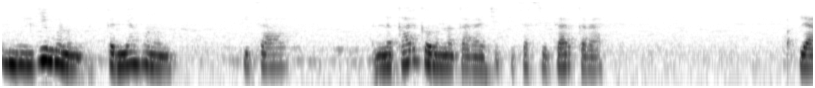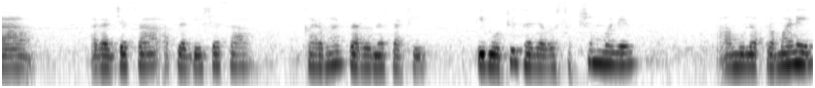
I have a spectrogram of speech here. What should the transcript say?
मुलगी म्हणून कन्या म्हणून तिचा नकार करू नका राजे तिचा स्वीकार करा. आपल्या राज्याचा आपल्या देशाचा कारभार चालवण्यासाठी ती मोठी झाल्यावर सक्षम बनेल. मुलाप्रमाणे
